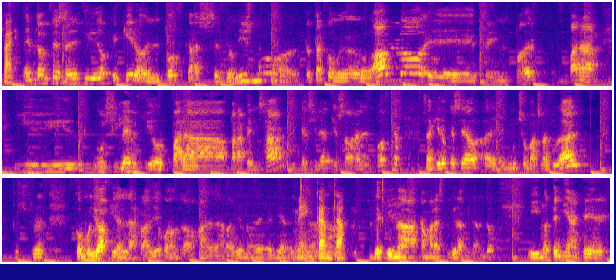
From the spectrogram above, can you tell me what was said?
Vale. Entonces he decidido que quiero el podcast ser yo mismo, tratar como yo hablo, eh, poder parar y un silencio para, para, pensar y que el silencio salga en el podcast. O sea, quiero que sea eh, mucho más natural, pues, como yo hacía en la radio, cuando trabajaba en la radio, no dependía de, Me una, encanta. de que una cámara estuviera mirando y no tenía que...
